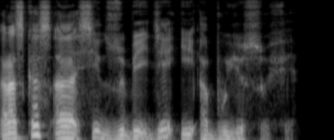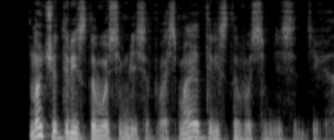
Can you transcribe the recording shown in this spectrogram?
Рассказ о Сид-Зубейде и Абу Юсуфе. Ночи 388-389.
